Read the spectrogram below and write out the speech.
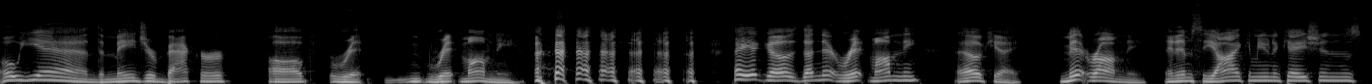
Oh, yeah, the major backer of Rit, Rit Momney. hey, it goes, doesn't it? Rit Momney? Okay. Mitt Romney and MCI Communications,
